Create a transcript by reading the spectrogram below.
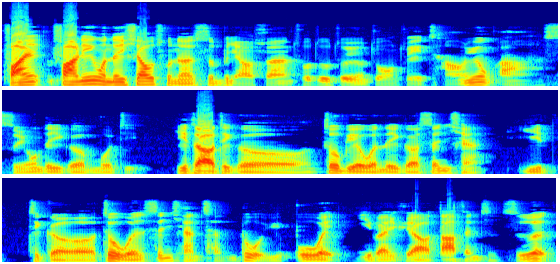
法法令纹的消除呢，是玻尿酸除皱作用中最常用啊使用的一个目的。依照这个皱别纹的一个深浅，以这个皱纹深浅程度与部位，一般需要大分子滋润。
